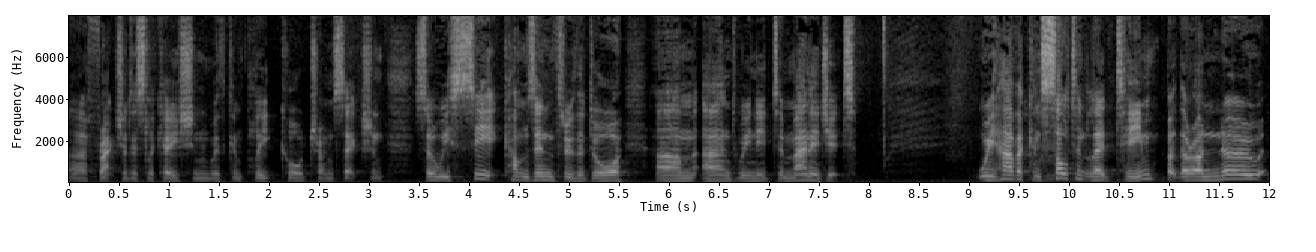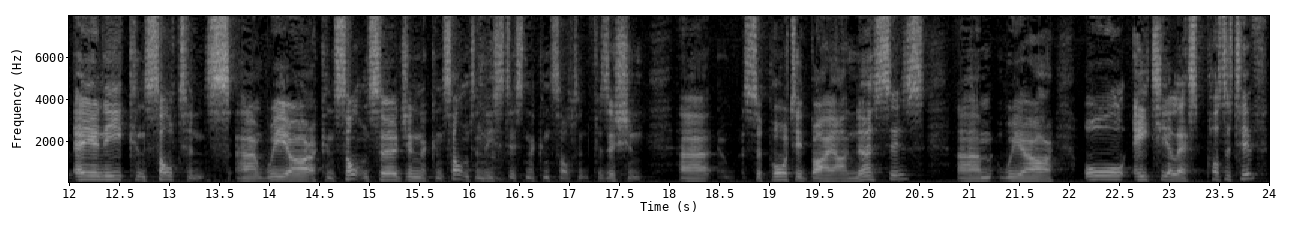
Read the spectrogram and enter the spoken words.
uh, fracture dislocation with complete cord transection. So we see it comes in through the door um, and we need to manage it. We have a consultant-led team, but there are no A&E consultants. Uh, we are a consultant surgeon, a consultant anaesthetist, and a consultant physician, uh, supported by our nurses. Um, we are all ATLS positive.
